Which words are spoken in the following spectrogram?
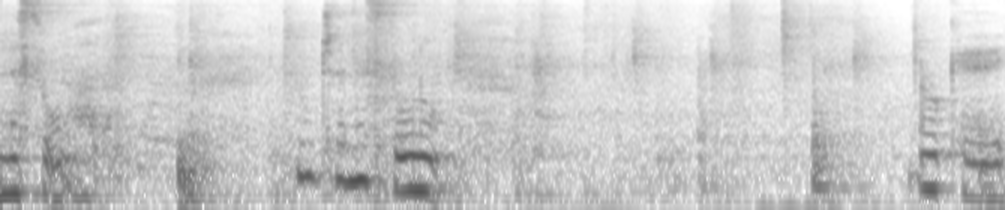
Nessuno. Non c'è nessuno. Ok.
